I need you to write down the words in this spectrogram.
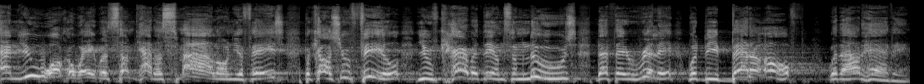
and you walk away with some kind of smile on your face because you feel you've carried them some news that they really would be better off without having.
